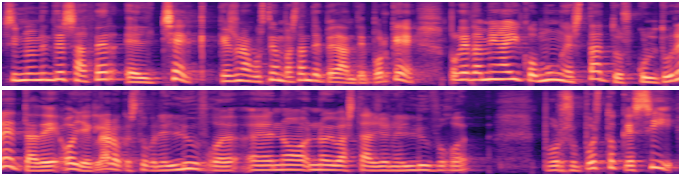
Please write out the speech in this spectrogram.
Simplemente es hacer el check, que es una cuestión bastante pedante. ¿Por qué? Porque también hay como un estatus cultureta de, oye, claro que estuve en el Louvre, eh, no, no iba a estar yo en el Louvre. Por supuesto que sí.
